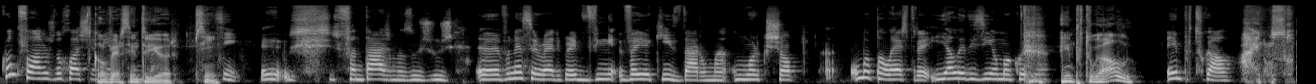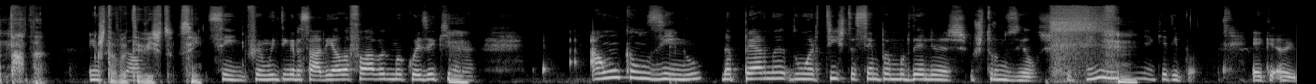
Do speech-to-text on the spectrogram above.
Quando falávamos no relaxamento. Conversa interior, sim. Sim, eh, os fantasmas, os. os a Vanessa Redgrave vinha- veio aqui dar uma, um workshop, uma palestra, e ela dizia uma coisa Em Portugal? em Portugal. Ai, não soube nada. Em Gostava de Portugal. ter visto, sim. Sim, foi muito engraçado. E ela falava de uma coisa que era: há um cãozinho na perna de um artista sempre a morder-lhe os tornozelos. Que é tipo. É eh,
